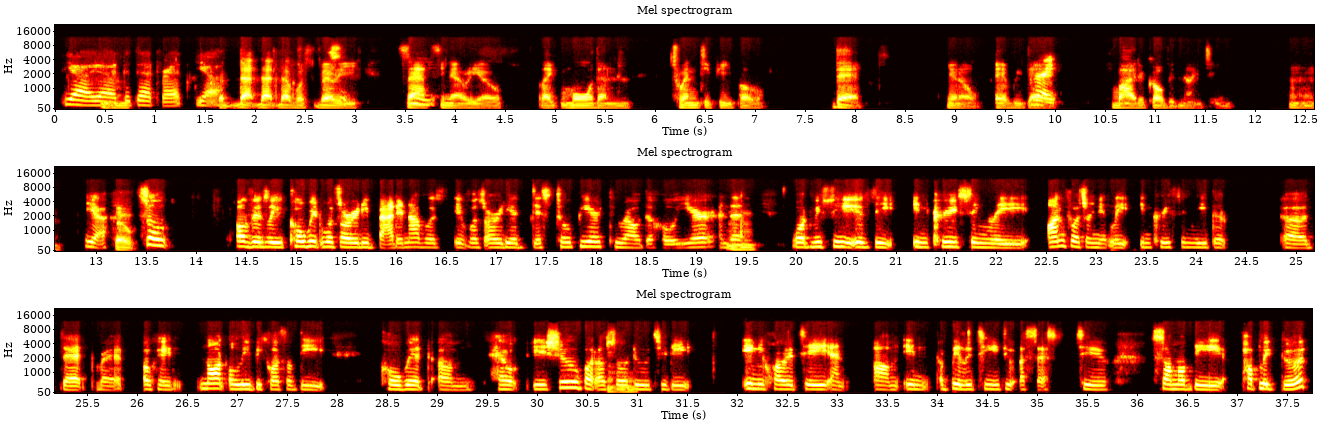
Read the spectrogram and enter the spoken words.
yeah, yeah. Mhm. The dead red. Yeah. but that that that was very sad Mm. scenario like more than 20 people dead you know every day Right. by the covid-19 Mhm. Yeah. so So obviously, COVID was already bad enough. Was it was already a dystopia throughout the whole year, and then mhm, what we see is the increasingly, unfortunately, increasingly the uh, death rate. Okay, not only because of the COVID um, health issue, but also Mhm. due to the inequality and um, inability to access to some of the public good,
